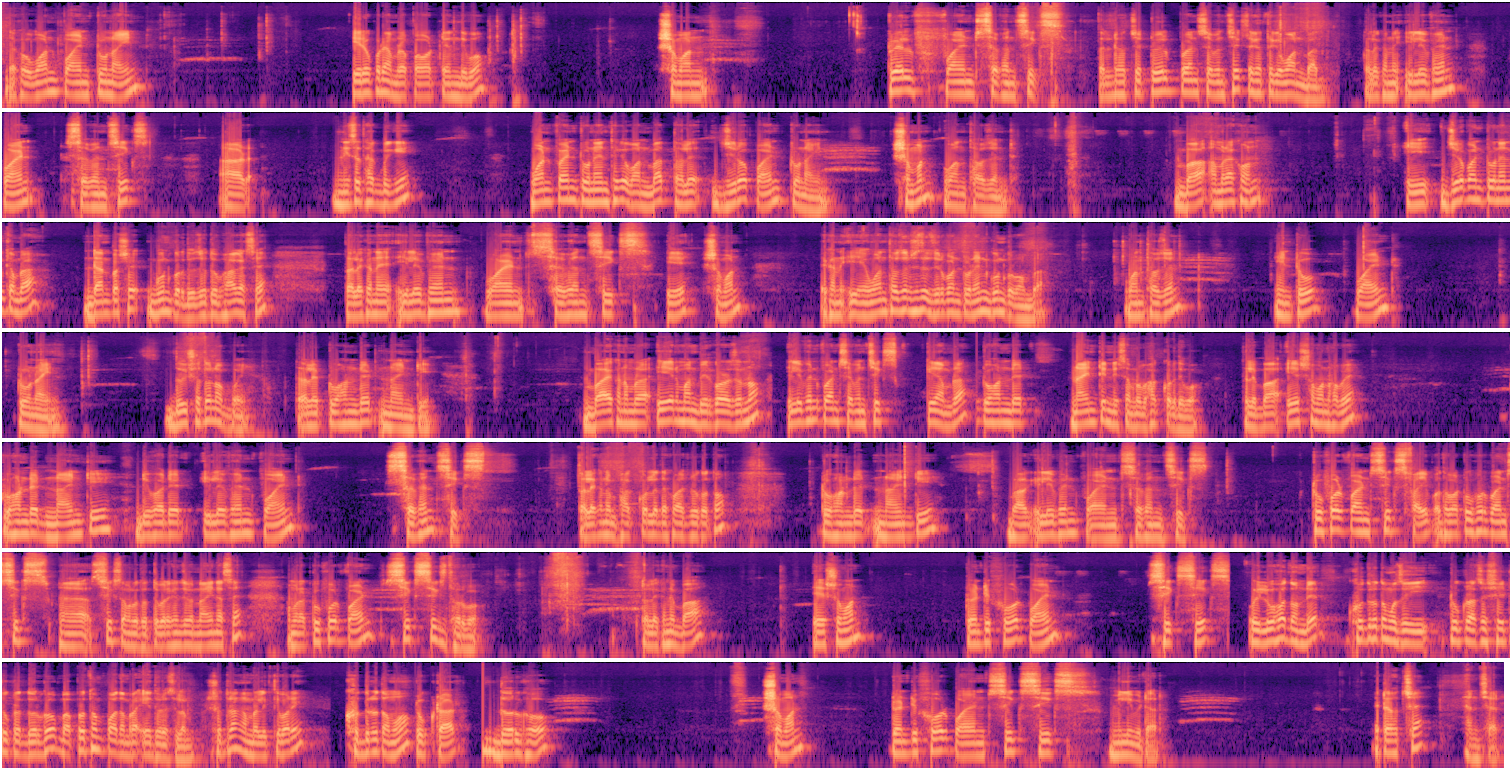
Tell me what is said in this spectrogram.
দেখো ওয়ান পয়েন্ট টু নাইন এর উপরে আমরা পাওয়ার টেন দিব। সমান টুয়েলভ পয়েন্ট সেভেন সিক্স তাহলে এটা হচ্ছে টুয়েলভ পয়েন্ট সেভেন সিক্স এখান থেকে ওয়ান বাদ। তাহলে এখানে ইলেভেন পয়েন্ট সেভেন সিক্স আর নিচে থাকবে কি? ওয়ান পয়েন্ট টু নাইন থেকে ওয়ান বাদ, তাহলে জিরো পয়েন্ট টু নাইন সমান ওয়ান থাউজেন্ড বা আমরা এখন এই জিরো পয়েন্ট টু নাইনকে আমরা ডান পাশে গুণ করে দেবো, যেহেতু ভাগ আছে, তাহলে এখানে eleven point seven six a সমান, এখানে এ ওয়ান থাউজেন্ড সাথে জিরো পয়েন্ট টু নাইন গুণ করব আমরা। One thousand into point two nine দুইশত নব্বই, তাহলে টু হান্ড্রেড নাইনটি বা এখন আমরা এ এর মান বের করার জন্য ইলেভেন পয়েন্ট সেভেন সিক্সকে আমরা টু হান্ড্রেড নাইনটির নিচে আমরা ভাগ করে দেব। তাহলে বা এর সমান হবে two hundred ninety divided eleven point seven six তাহলে এখানে ভাগ করলে দেখো আসবে কত? টু হান্ড্রেড নাইনটি ভাগ eleven point seven six two four point six five অথবা two four point six six আমরা ধরতে পারি। এখানে যে নাইন আছে, আমরা two four point six six ধরবো। তাহলে এখানে বা এর সমান twenty four point six six ওই লোহদণ্ডের ক্ষুদ্রতম যেই টুকরা আছে, সেই টুকরার দৈর্ঘ্য বা প্রথম পদ আমরা এ ধরেছিলাম। সুতরাং আমরা লিখতে পারি ক্ষুদ্রতম টুকরার দৈর্ঘ্য সমান twenty four point six six millimetre এটা হচ্ছে অ্যান্সার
